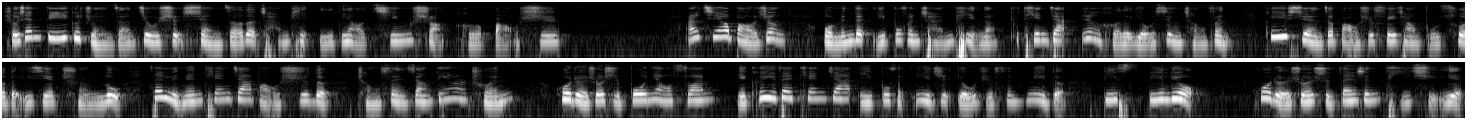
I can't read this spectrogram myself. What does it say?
首先，第一个准则就是选择的产品一定要清爽和保湿，而且要保证我们的一部分产品呢不添加任何的油性成分。可以选择保湿非常不错的一些纯露，在里面添加保湿的成分，像丁二醇或者说是玻尿酸，也可以再添加一部分抑制油脂分泌的 B B 六，或者说是丹参提取液。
